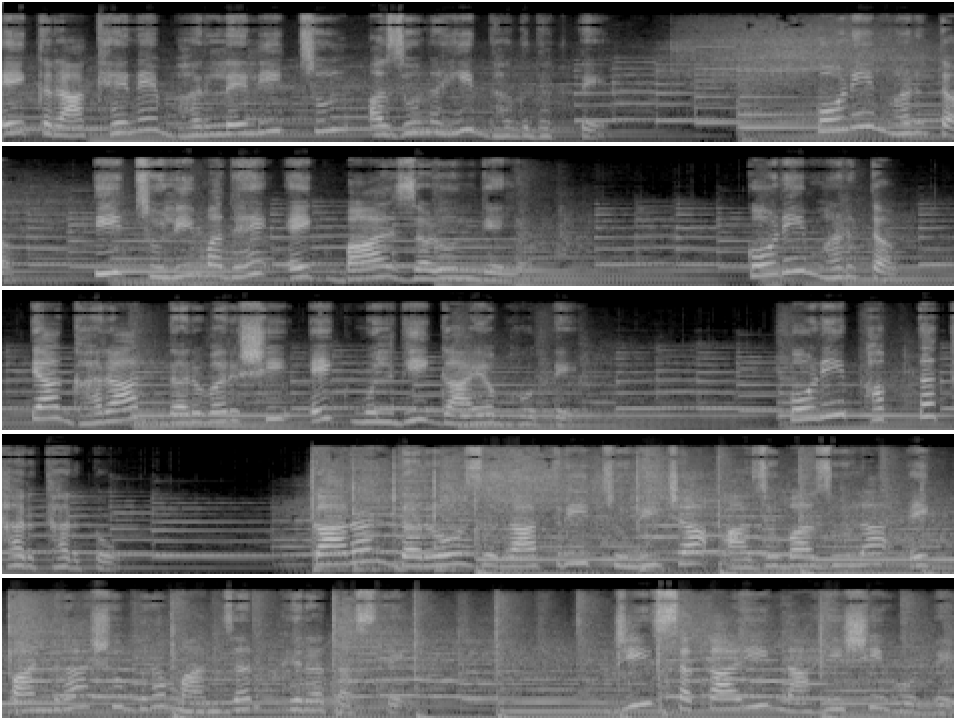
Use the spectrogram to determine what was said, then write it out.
एक राखेने भरलेली चूल अजूनही धगधगते. कोणी म्हणतं ती चुलीमध्ये एक बाळ जळून गेलं. कोणी म्हणतं त्या घरात दरवर्षी एक मुलगी गायब होते. कोणी फक्त थरथरतो. कारण दररोज रात्री चुलीच्या आजूबाजूला एक पांढरा शुभ्र मांजर फिरत असते जी सकाळी नाहीशी होते.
